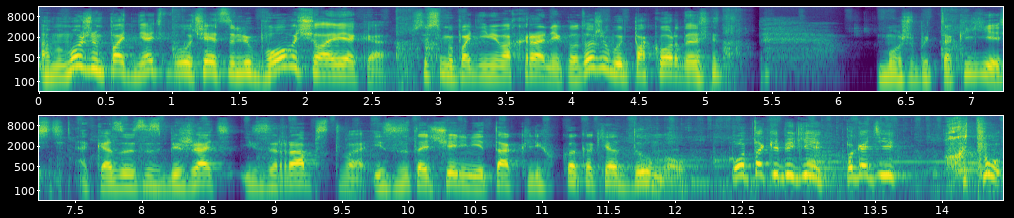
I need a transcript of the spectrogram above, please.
А мы можем поднять, получается, любого человека. Что если мы поднимем охранника? Он тоже будет покорно может быть, так и есть. Оказывается, сбежать из рабства, из заточения не так легко, как я думал. Вот так и беги. Погоди. Фу.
